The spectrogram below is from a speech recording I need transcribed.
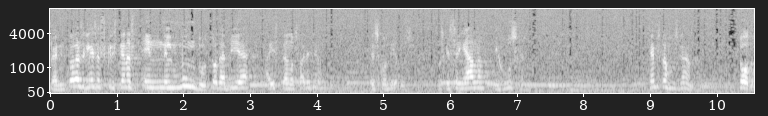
Pero em todas as igrejas cristianas no mundo, todavia, aí estão os fariseus, escondidos, os que señalam e juzgam. Sempre estão juzgando, todo.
